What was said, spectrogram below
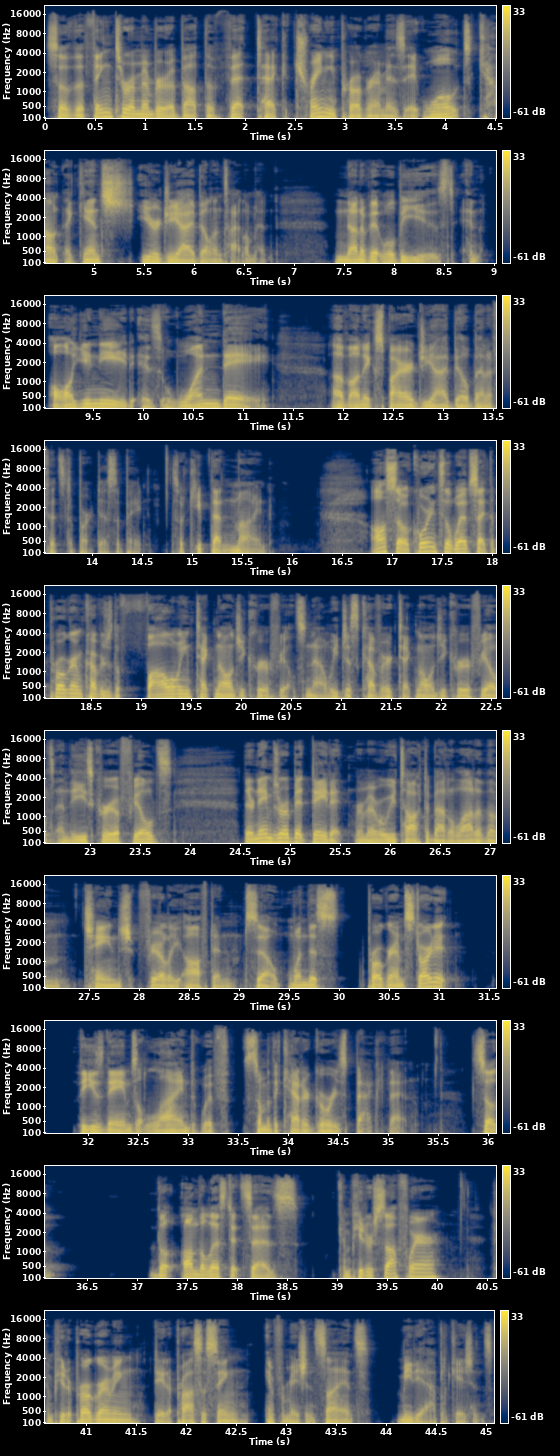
So the thing to remember about the VET TEC training program is it won't count against your GI Bill entitlement. None of it will be used. And all you need is one day of unexpired GI Bill benefits to participate. So keep that in mind. Also, according to the website, the program covers the following technology career fields. Now, we just covered technology career fields, and these career fields their names are a bit dated. Remember, we talked about a lot of them change fairly often. So when this program started, these names aligned with some of the categories back then. So the on the list it says computer software, computer programming, data processing, information science, media applications.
